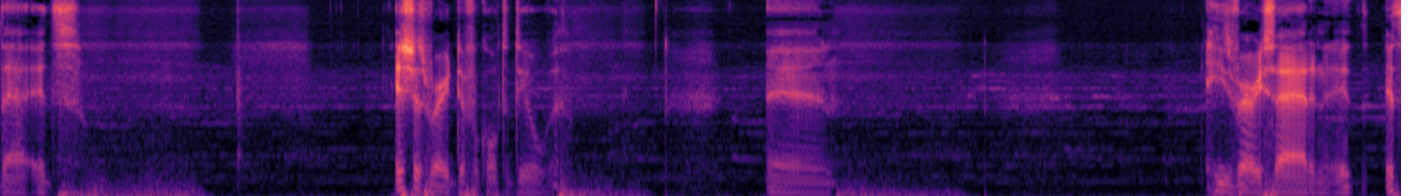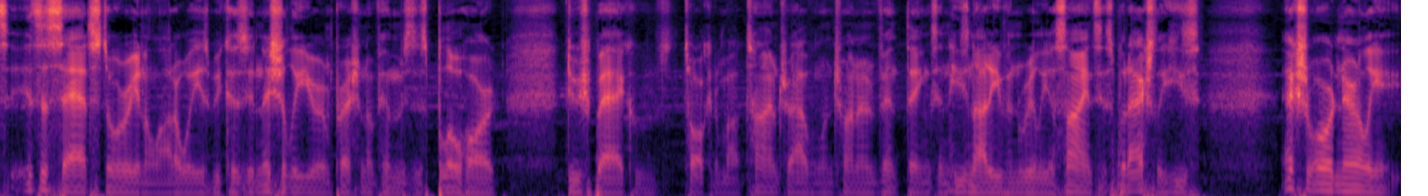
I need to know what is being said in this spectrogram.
that it's it's just very difficult to deal with. And he's very sad and it it's it's a sad story in a lot of ways because initially your impression of him is this blowhard douchebag who's talking about time travel and trying to invent things and he's not even really a scientist but actually he's extraordinarily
